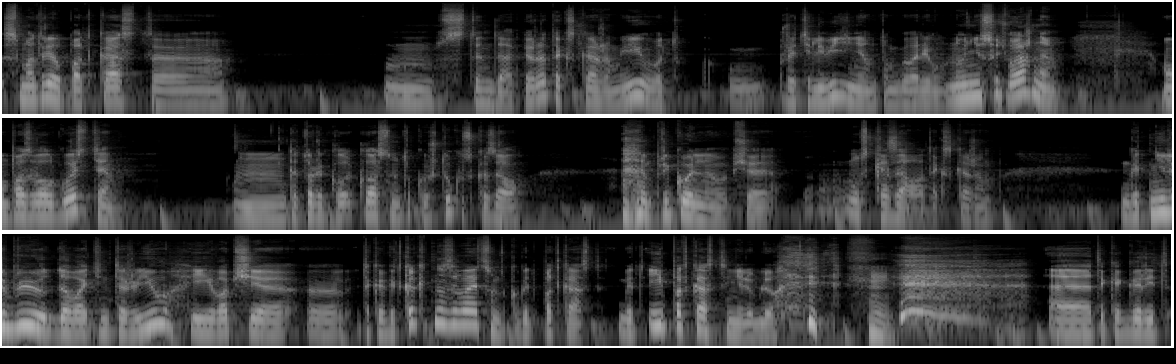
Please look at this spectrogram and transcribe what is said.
Смотрел подкаст э, стендапера, так скажем, и вот про телевидение он там говорил. Ну, не суть важно. Он позвал гостя, который кл- классную такую штуку сказал. Прикольно вообще. Ну, сказала, так скажем. Говорит, не люблю давать интервью, и вообще, э, такая, говорит, как это называется? Он такой, говорит, подкаст. Говорит, и подкасты не люблю. Хм. Э, так как говорит,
